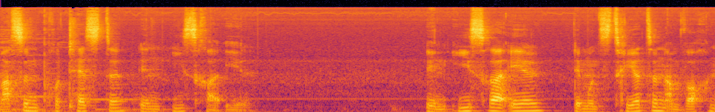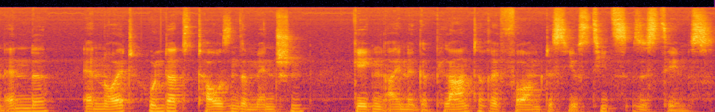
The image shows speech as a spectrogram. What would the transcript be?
Massenproteste in Israel In Israel demonstrierten am Wochenende erneut Hunderttausende Menschen gegen eine geplante Reform des Justizsystems.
